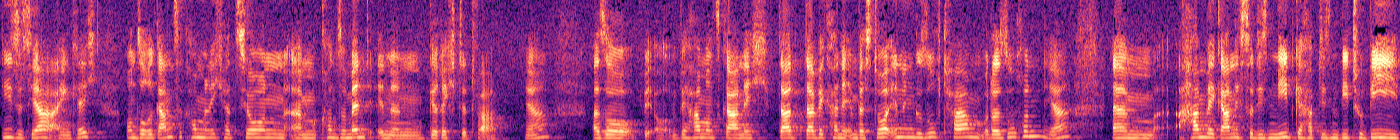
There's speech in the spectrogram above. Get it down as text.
dieses Jahr eigentlich unsere ganze Kommunikation ähm, KonsumentInnen gerichtet war. Ja? Also wir, wir, haben uns gar nicht, da, da wir keine InvestorInnen gesucht haben oder suchen, ja, ähm, haben wir gar nicht so diesen Need gehabt, diesen B2B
